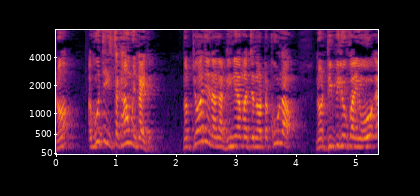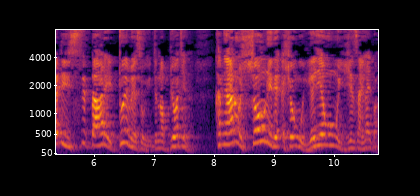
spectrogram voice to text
နော်အခုကြည့်စကန်းဝင်တိုက်တယ်နော်ပြောချင်တာကဒီနေရာမှာကျွန်တော်တစ်ခုလောက်နော်ဒီဗီဒီယိုဖိုင်ကိုအဲ့ဒီစစ်သားတွေတွေ့မယ်ဆိုရင်ကျွန်တော်ပြောချင်တာခင်ဗျားတို့ရှုံးနေတဲ့အရှုံးကိုရဲရဲဝံ့ဝံ့ရင်ဆိုင်လိုက်ပါ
